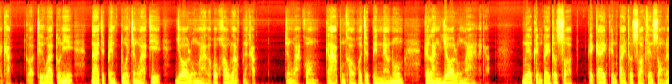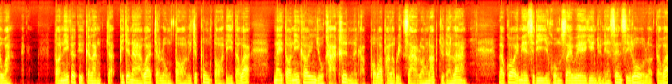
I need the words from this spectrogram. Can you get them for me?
นะครับ ก็ถือว่าตัวนี้น่าจะเป็นตัวจังหวะที่ย่อลงมาแล้วก็เข้ารับนะครับ จังหวะของกราฟของเขาก็จะเป็นแนวโน้มกำลังย่อลงมานะครับ เมื่อขึ้นไปทดสอบใกล้ๆ ขึ้นไปทดสอบเส้น 2 และวันนะครับตอนนี้ก็คือกำลังจะพิจารณาว่าจะลงต่อหรือจะพุ่งต่อดี แต่ว่าในตอนนี้เขายังอยู่ขาขึ้นนะครับ เพราะว่าพาราบริกซารองรับอยู่ด้านล่าง แล้วก็ MACD ยังคงไซด์เวย์ยืนอยู่เหนือเส้นซีโร่แล้วแต่ว่า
